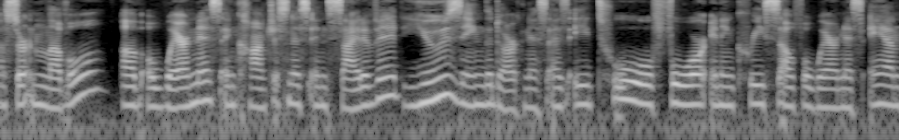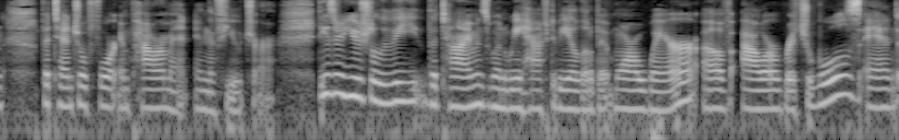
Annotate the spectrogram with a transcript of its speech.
a certain level of awareness and consciousness inside of it, using the darkness as a tool for an increased self awareness and potential for empowerment in the future. These are usually the times when we have to be a little bit more aware of our rituals and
